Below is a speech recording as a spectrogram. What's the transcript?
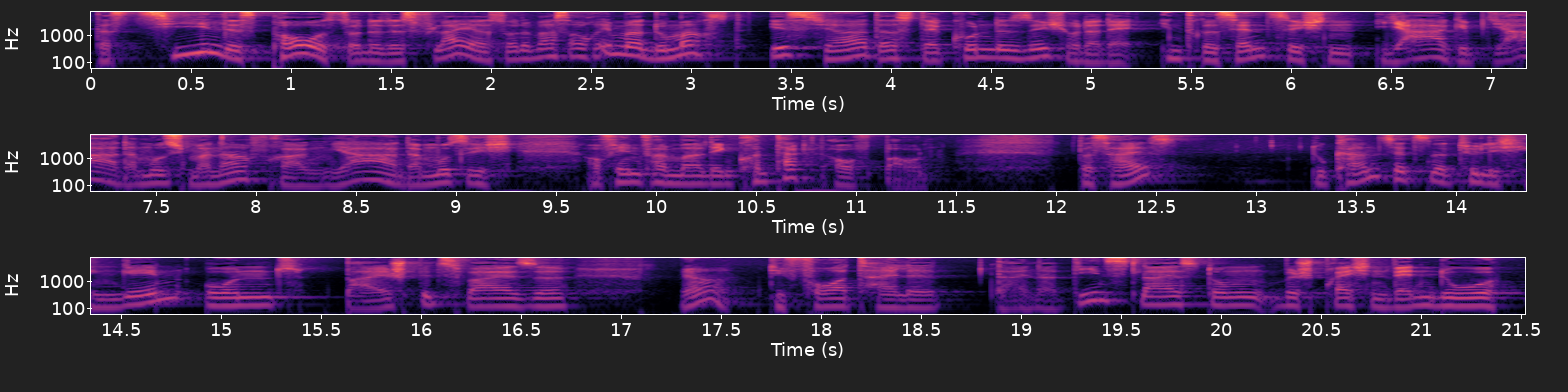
das Ziel des Posts oder des Flyers oder was auch immer du machst, ist ja, dass der Kunde sich oder der Interessent sich ein Ja gibt. Ja, da muss ich mal nachfragen. Ja, da muss ich auf jeden Fall mal den Kontakt aufbauen. Das heißt, Du kannst jetzt natürlich hingehen und beispielsweise ja, die Vorteile deiner Dienstleistung besprechen, wenn du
